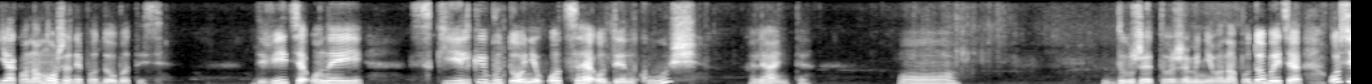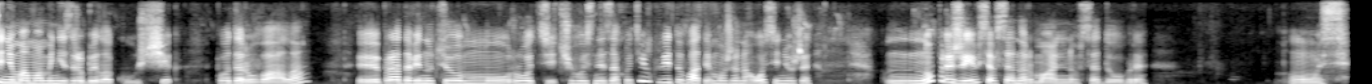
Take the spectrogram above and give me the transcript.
як вона може не подобатись. Дивіться, у неї скільки бутонів. Оце один кущ. Гляньте. О, дуже теж мені вона подобається. Осінню мама мені зробила кущик, подарувала. Е, Правда, він у цьому році чогось не захотів квітувати, може на осінь уже. Ну, прижився, все нормально, все добре. Ось,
